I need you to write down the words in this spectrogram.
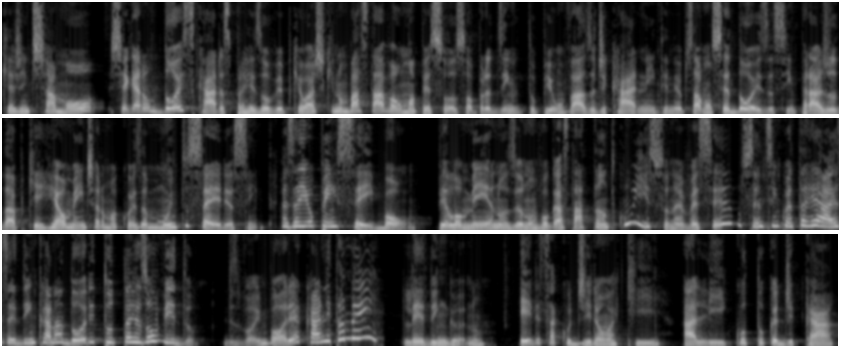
que a gente chamou, chegaram dois caras pra resolver, porque eu acho que não bastava uma pessoa só pra desentupir um vaso de carne, entendeu? Precisavam ser dois, assim, pra ajudar, porque realmente era uma coisa muito séria, assim. Mas aí eu pensei, bom, pelo menos eu não vou gastar tanto com isso, né? Vai ser os 150 reais aí do encanador e tudo tá resolvido. Eles vão embora e a carne também. Lê do engano. Eles sacudiram aqui, ali, cutuca de cá.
